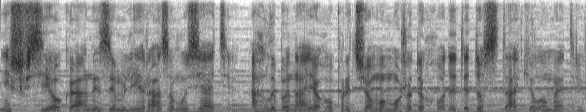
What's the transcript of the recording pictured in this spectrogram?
ніж всі океани Землі разом узяті, а глибина його при цьому може доходити до 100 кілометрів.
